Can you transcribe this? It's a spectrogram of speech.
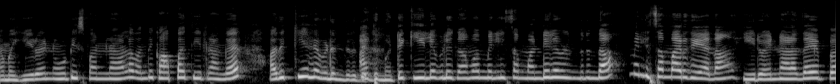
நம்ம ஹீரோயின் நோட்டீஸ் பண்ணனால வந்து காப்பாற்றிடுறாங்க அது கீழே விழுந்துருது. அது மட்டும் கீழே விழுகாமல் மெல்லிசா மண்டையில் விழுந்திருந்தா மெல்லிசா மருகையா தான்? ஹீரோயினால தான் இப்போ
